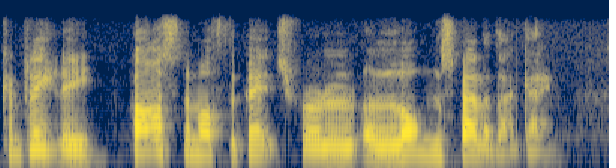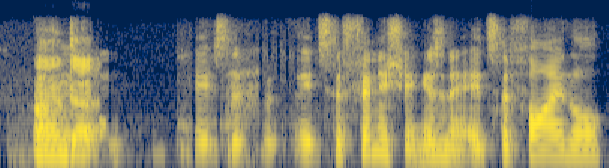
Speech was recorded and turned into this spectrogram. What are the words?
completely. Passed them off the pitch for a, a long spell of that game. And uh, It's the it's the finishing, isn't it? It's the final.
